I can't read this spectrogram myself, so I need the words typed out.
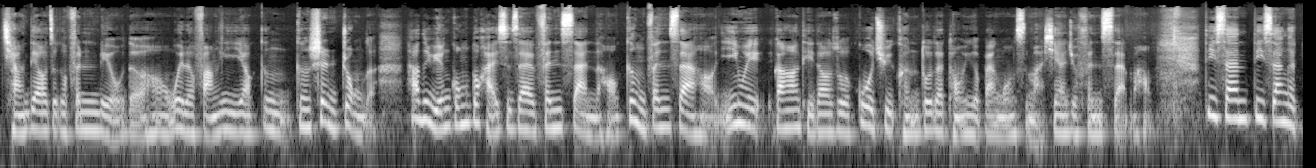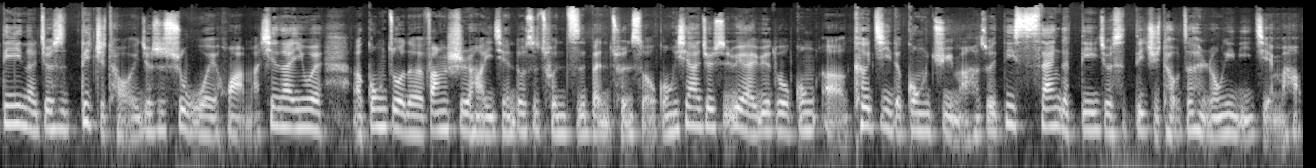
强调这个分流的哈，为了防疫要更更慎重的，他的员工都还是在分散的哈，更分散哈，因为刚刚提到说过。过去可能都在同一个办公室嘛，现在就分散嘛哈。第三第三个 D 呢，就是 digital，也就是数位化嘛。现在因为呃工作的方式哈，以前都是纯资本、纯手工，现在就是越来越多工呃科技的工具嘛哈。所以第三个 D 就是 digital，这很容易理解嘛哈。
